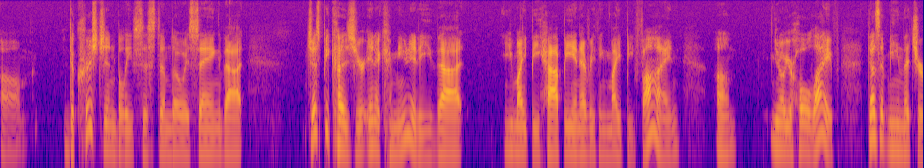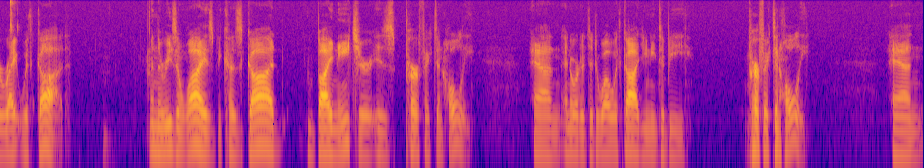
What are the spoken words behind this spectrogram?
Um, the Christian belief system, though, is saying that just because you're in a community that you might be happy and everything might be fine, um, you know, your whole life, doesn't mean that you're right with God. And the reason why is because God, by nature, is perfect and holy. And in order to dwell with God, you need to be perfect and holy. And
